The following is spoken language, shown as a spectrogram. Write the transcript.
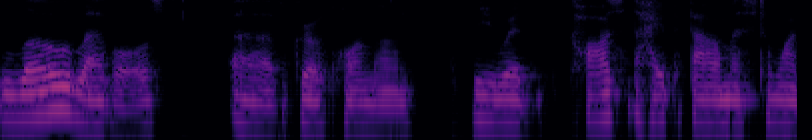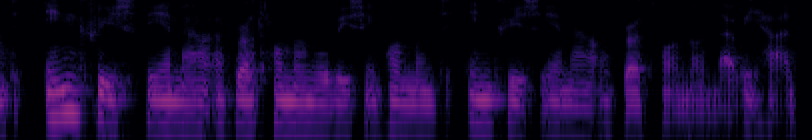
low levels of growth hormone. We would cause the hypothalamus to want to increase the amount of growth hormone releasing hormone to increase the amount of growth hormone that we had.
